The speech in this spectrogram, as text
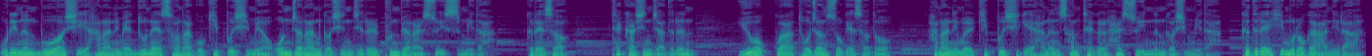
우리는 무엇이 하나님의 눈에 선하고 기쁘시며 온전한 것인지를 분별할 수 있습니다. 그래서 택하신 자들은 유혹과 도전 속에서도 하나님을 기쁘시게 하는 선택을 할 수 있는 것입니다. 그들의 힘으로가 아니라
